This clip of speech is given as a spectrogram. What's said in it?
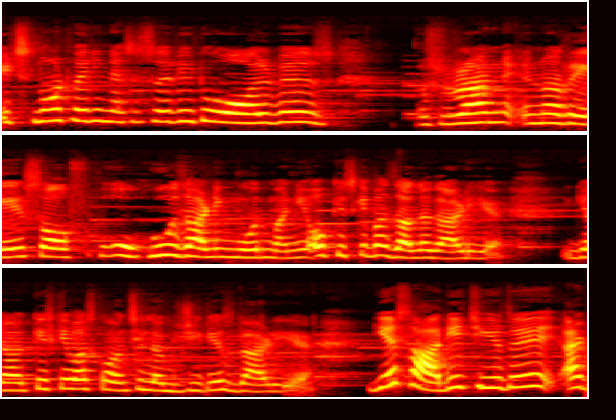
it's not very necessary to always run in a race of who is earning more money और किसके पास ज़्यादा गाड़ी है? या किसके पास कौन सी लग्जरियस गाड़ी है? ये सारी चीज़ें at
